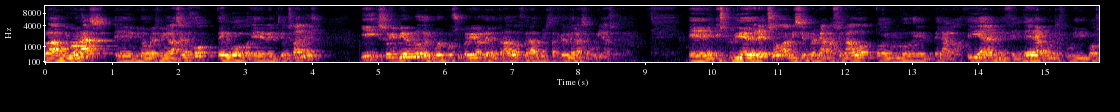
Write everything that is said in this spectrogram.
Hola, muy buenas. Eh, mi nombre es Miguel Asenjo, tengo 28 eh, años y soy miembro del Cuerpo Superior de Letrados de la Administración de la Seguridad Social. Eh, estudié Derecho, a mí siempre me ha apasionado todo el mundo de, la abogacía, el defender argumentos jurídicos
